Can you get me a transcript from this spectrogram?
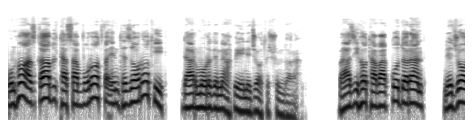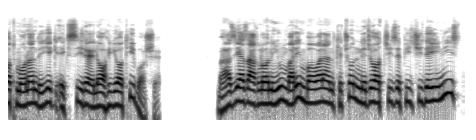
اونها از قبل تصورات و انتظاراتی در مورد نحوه نجاتشون دارن. بعضی ها توقع دارن نجات مانند یک اکسیر الهیاتی باشه. بعضی از اقلانیون بر این باورند که چون نجات چیز پیچیده ای نیست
